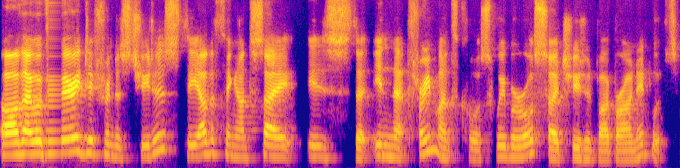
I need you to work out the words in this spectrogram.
Oh, they were very different as tutors. The other thing I'd say is that in that three month course, we were also tutored by Brian Edwards.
